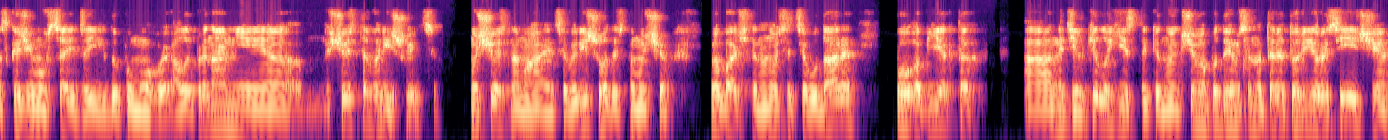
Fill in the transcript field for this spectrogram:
скажімо, все за їх допомогою. Але принаймні е, щось та вирішується. Ну, щось намагається вирішуватись, тому що ви бачите, наносяться удари по об'єктах. А не тільки логістики, ну якщо ми подивимося на території Росії, чи,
